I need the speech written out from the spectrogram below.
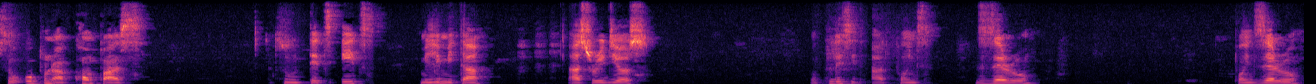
so open our compass to 38 millimeter as radius. We'll place it at point 0, point zero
